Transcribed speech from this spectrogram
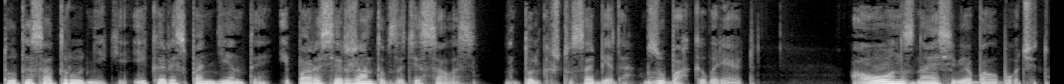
Тут и сотрудники, и корреспонденты, и пара сержантов затесалась. Только что с обеда, в зубах ковыряют. А он, зная себя, болбочет.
